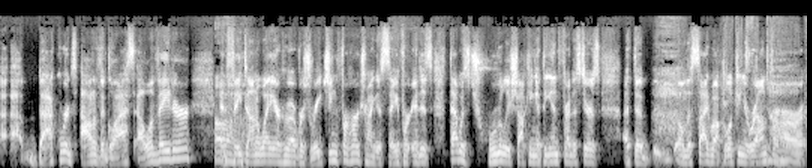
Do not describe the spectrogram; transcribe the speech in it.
uh, backwards out of the glass elevator, and Faye Dunaway or whoever's reaching for her, trying to save her. It is that was truly shocking. At the end, Fred Astaire's at the on the sidewalk looking around for her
